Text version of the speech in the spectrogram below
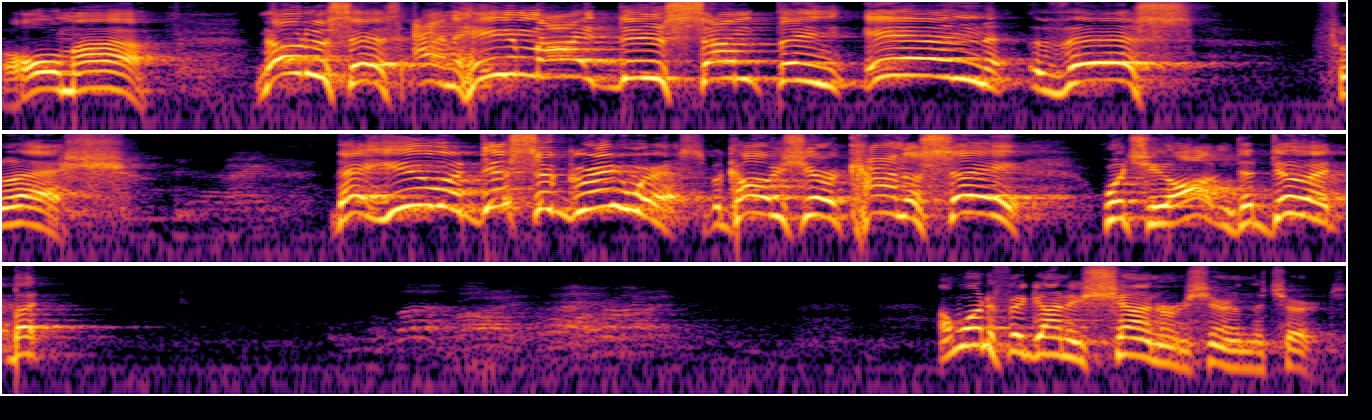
Oh my. Notice this, and he might do something in this flesh that you would disagree with because you're kind of say what you oughtn't to do it, but I wonder if we got any shunners here in the church.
